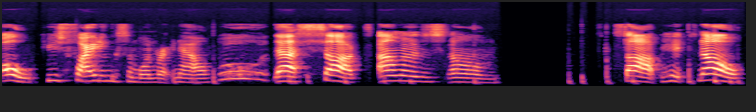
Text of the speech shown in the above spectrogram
Oh, he's fighting someone right now. That sucks. I'm gonna just, um stop. Hit. No,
